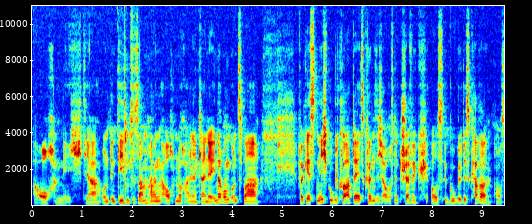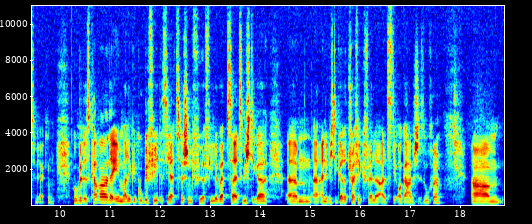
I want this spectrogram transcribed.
auch nicht. Ja, und in diesem Zusammenhang auch noch eine kleine Erinnerung und zwar Vergesst nicht, Google Core Updates können sich auch auf den Traffic aus Google Discover auswirken. Google Discover, der ehemalige Google Feed, ist ja inzwischen für viele Websites wichtiger, ähm, äh, eine wichtigere Traffic-Quelle als die organische Suche. Ähm,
